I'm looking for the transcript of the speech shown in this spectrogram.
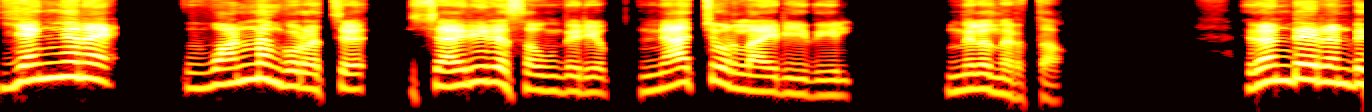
എങ്ങനെ വണ്ണം കുറച്ച് ശരീര സൗന്ദര്യം നാച്ചുറലായ രീതിയിൽ നിലനിർത്താം? രണ്ടേ രണ്ട്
